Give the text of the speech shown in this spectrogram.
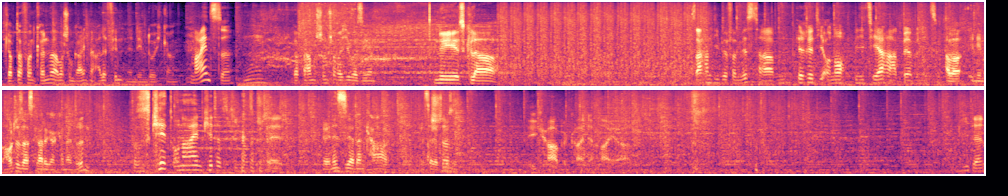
Ich glaube, davon können wir aber schon gar nicht mehr alle finden in dem Durchgang. Meinst du? Hm, ich glaube, da haben wir schon schon welche übersehen. Nee, ist klar. Sachen, die wir vermisst haben. Irre, die auch noch Militärhardware benutzen. Aber in dem Auto saß gerade gar keiner drin. Das ist Kit. Oh nein, Kit hat sich gegen uns gestellt. Ja, dann ist es ja dann Karl. Das ist ja der. Böse. Ich habe keine Eier. Wie denn?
